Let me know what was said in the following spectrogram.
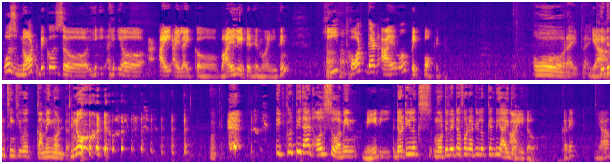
was not because uh, he, he, uh, I I like uh, violated him or anything. He Uh-huh. thought that I am a pickpocket. oh right, right. Yeah. He didn't think you were coming on to. No, no. Okay. It could be that also. I mean, maybe dirty looks motivator for dirty look can be either. either. Correct. Yeah.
